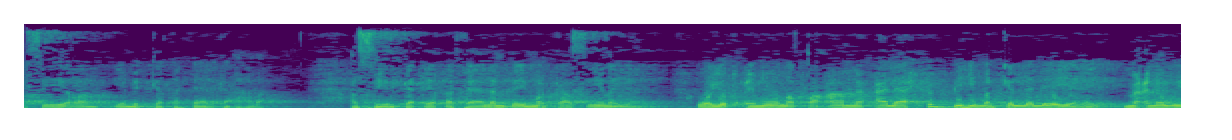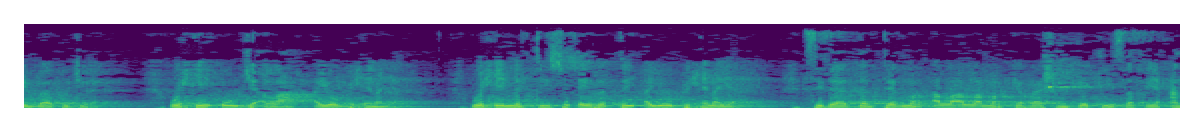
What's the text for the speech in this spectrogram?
asiiran iyo midka qafaalka ahba asiirka ee qafaalan bay markaa siinayaan wayuطcimuuna alطacaama calaa xubbihi marka la leeyahay macno weyn baa ku jira wixii uu jeclaa ayuu bixinayaa wixii naftiisu ay rabtay ayuu bixinayaa. Sidaa darteed mar allaala marka raashinka kiisa fiican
